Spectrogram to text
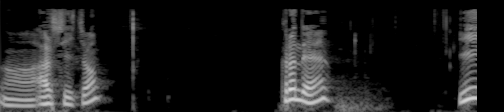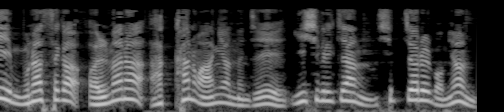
어, 알 수 있죠. 그런데 이 문하세가 얼마나 악한 왕이었는지 21장 10절을 보면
